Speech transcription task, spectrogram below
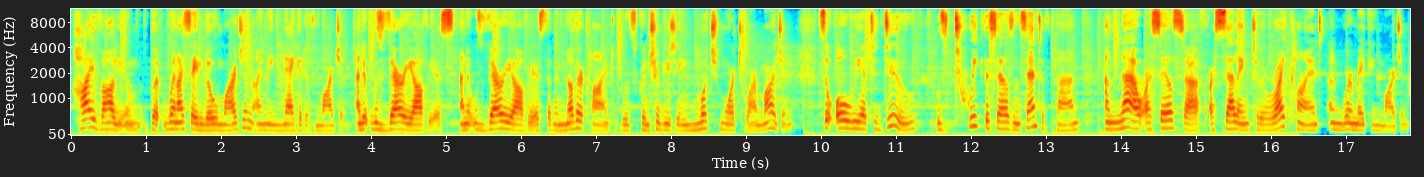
high volume, but when I say low margin, I mean negative margin. And it was very obvious. And it was very obvious that another client was contributing much more to our margin. So all we had to do was tweak the sales incentive plan and now our sales staff are selling to the right client and we're making margin.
